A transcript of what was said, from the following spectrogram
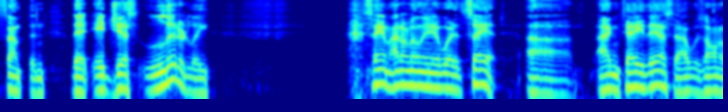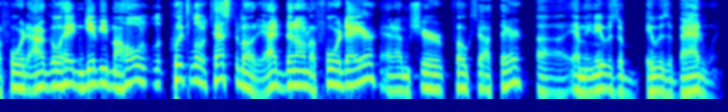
something that it just literally. Sam, I don't know any way to say it. Uh, I can tell you this: I was on a four. I'll go ahead and give you my whole quick little testimony. I'd been on a four dayer, and I'm sure folks out there. Uh, I mean, it was a it was a bad one,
